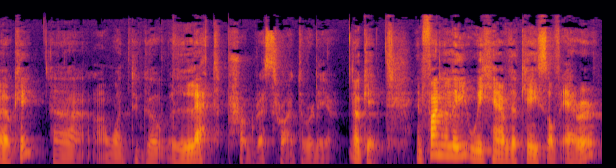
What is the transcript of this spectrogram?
Okay, uh, I want to go let progress right over there. Okay, and finally we have the case of error.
